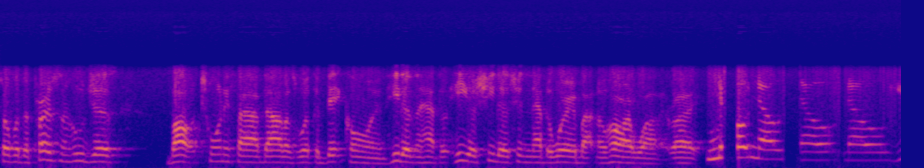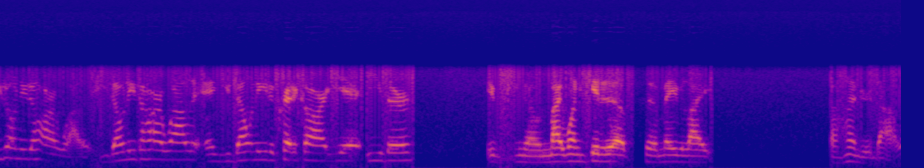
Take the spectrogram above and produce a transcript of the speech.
so for the person who just bought twenty five dollars worth of Bitcoin, he doesn't have to. He or she does shouldn't have to worry about no hard wallet, right? No, no, no, no. You don't need a hard wallet. You don't need a hard wallet, and you don't need a credit card yet either. If you know, you might want to get it up to maybe like a hundred dollars,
